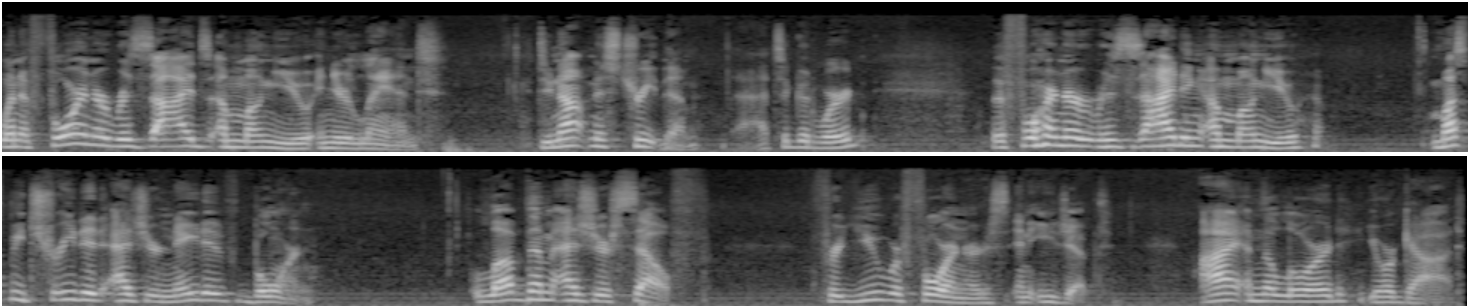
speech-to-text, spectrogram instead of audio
When a foreigner resides among you in your land, do not mistreat them. That's a good word. The foreigner residing among you must be treated as your native born. Love them as yourself, for you were foreigners in Egypt. I am the Lord your God.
